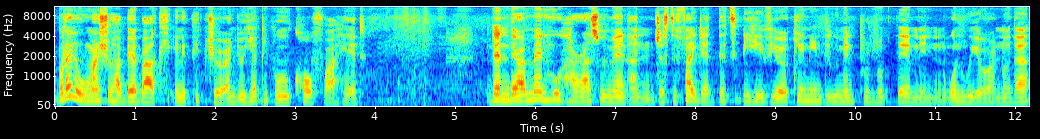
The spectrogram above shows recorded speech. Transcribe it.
But let a woman show her bare back in a picture and you hear people call for her head. Then there are men who harass women and justify their dirty behavior, claiming the women provoked them in one way or another.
